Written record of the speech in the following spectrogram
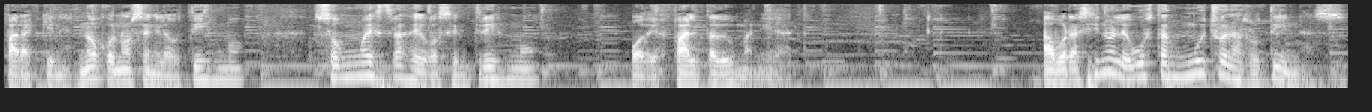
para quienes no conocen el autismo, son muestras de egocentrismo o de falta de humanidad. A Boracino le gustan mucho las rutinas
